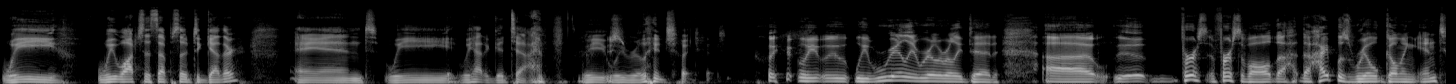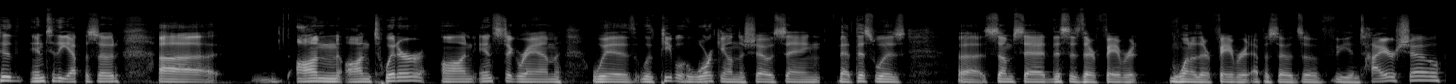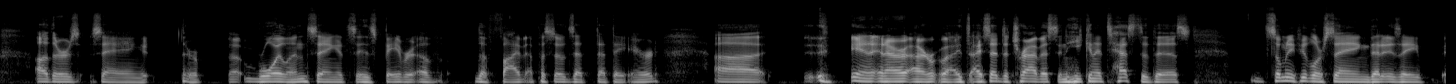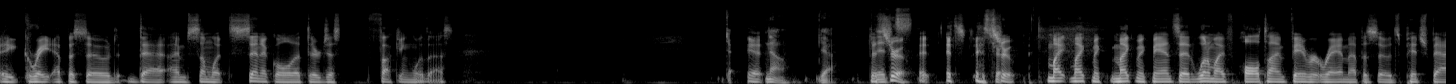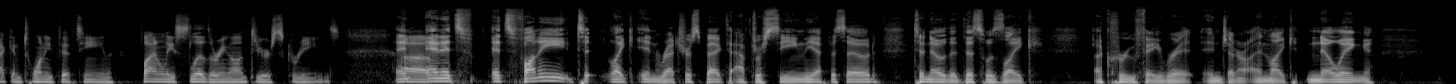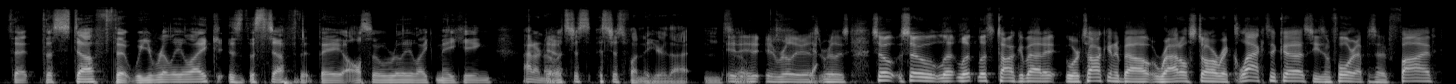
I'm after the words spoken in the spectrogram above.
we we watched this episode together, and we we had a good time. We we really enjoyed it. we, we we really really really did. Uh, first first of all, the the hype was real going into into the episode. Uh, on on Twitter, on Instagram, with with people who were working on the show, saying that this was. Uh, some said this is their favorite, one of their favorite episodes of the entire show. Others saying they're uh, Roiland saying it's his favorite of the five episodes that that they aired. Uh, and and our, I, I said to Travis, and he can attest to this. So many people are saying that it is a a great episode that I'm somewhat cynical that they're just fucking with us. It- No, yeah, That's It's- true. It, it's it's, true. true. Mike Mike Mike McMahan said one of my all time favorite Ram episodes pitched back in 2015, finally slithering onto your screens. and Uh, and it's it's funny to like in retrospect after seeing the episode to know that this was like a crew favorite in general, and like knowing that the stuff that we really like is the stuff that they also really like making. I don't know. Yeah. It's just it's just fun to hear that. And so, It, it, it really is. It really is. So so let, let, us talk about it. We're talking about Rattlestar Galactica season four, episode five,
